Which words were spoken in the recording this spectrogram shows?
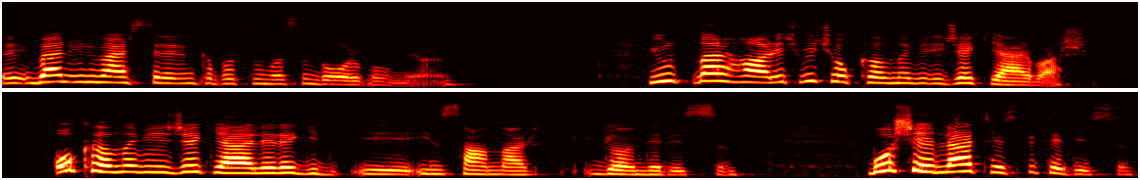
E, Ben üniversitelerin kapatılmasını doğru bulmuyorum. Yurtlar hariç birçok kalınabilecek yer var. O kalınabilecek yerlere e, insanlar gönderilsin. Boş evler tespit edilsin.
